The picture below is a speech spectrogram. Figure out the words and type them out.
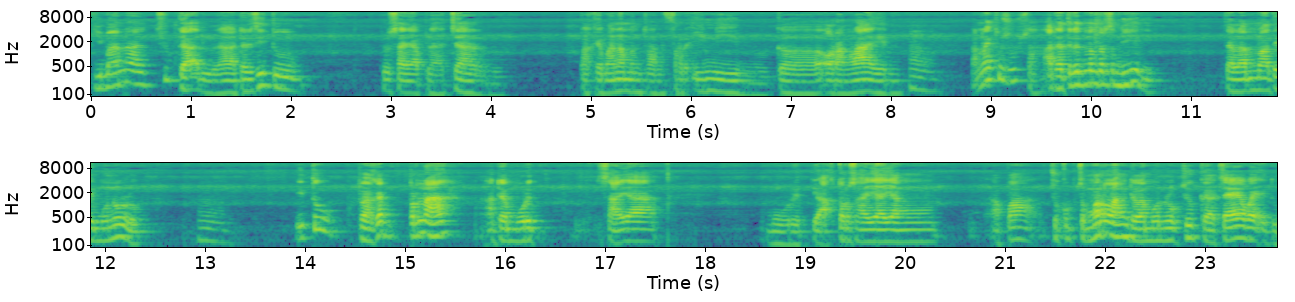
gimana juga nah dari situ terus saya belajar bagaimana mentransfer ini ke orang lain. Hmm. karena itu susah. Ada treatment tersendiri dalam melatih monolog. Hmm. itu bahkan pernah ada murid saya murid ya aktor saya yang apa cukup cemerlang dalam monolog juga cewek itu.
